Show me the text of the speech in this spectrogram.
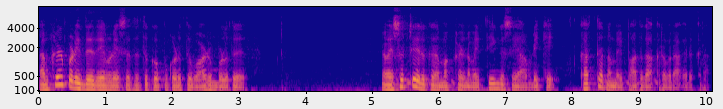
நாம் கீழ்ப்படிந்து தேவனுடைய சித்தத்துக்கு ஒப்பு கொடுத்து வாழும் பொழுது நம்மை சுற்றி இருக்கிற மக்கள் நம்மை தீங்கு செய்யாதபடிக்கு கர்த்தர் நம்மை பாதுகாக்கிறவராக இருக்கிறார்.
